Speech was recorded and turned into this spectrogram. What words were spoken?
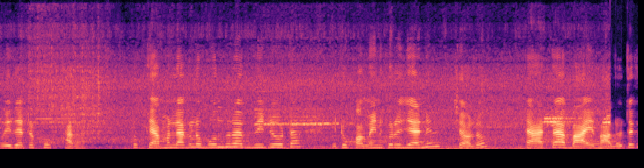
ওয়েদারটা খুব খারাপ। তো কেমন লাগল বন্ধুরা ভিডিওটা? একটু কমেন্ট করে জানিও। চলো, টাটা বাই ভালো থেকো।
